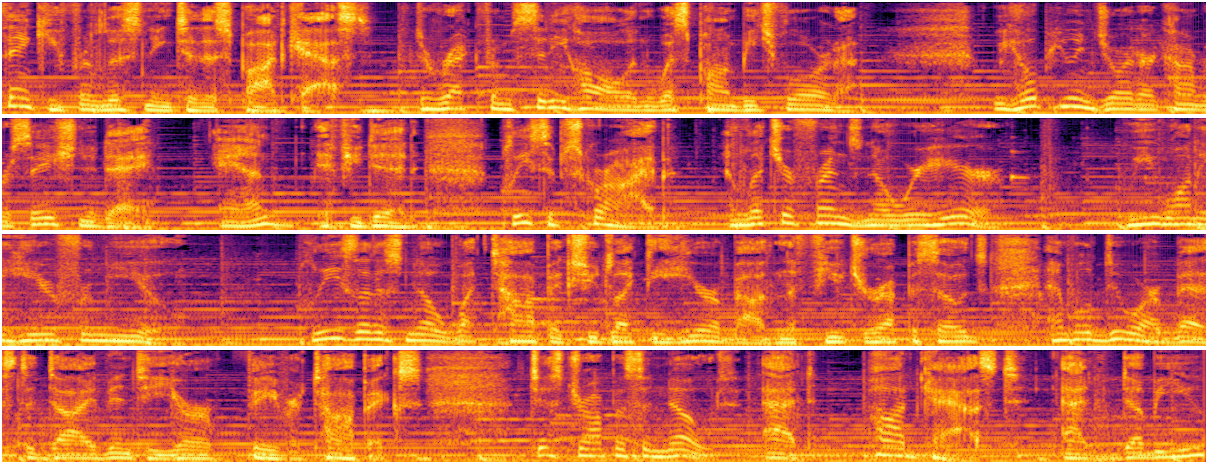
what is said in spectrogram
Thank you for listening to this podcast, direct from City Hall in West Palm Beach, Florida. We hope you enjoyed our conversation today. And if you did, please subscribe and let your friends know we're here. We want to hear from you. Please let us know what topics you'd like to hear about in the future episodes, and we'll do our best to dive into your favorite topics. Just drop us a note at podcast at wpb.org.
